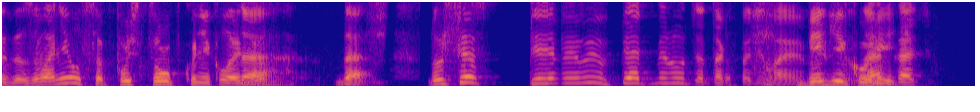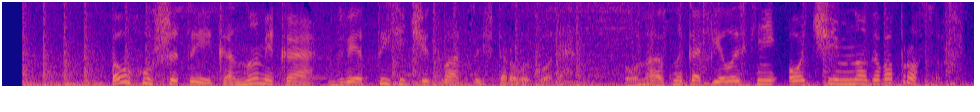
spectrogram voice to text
секунд. дозвонился, пусть трубку не кладет. Да, да. Ну, сейчас перерыв 5 минут, я так понимаю. Беги Миша, да, курить. Кать? Ох уж эта экономика 2022 года. У нас накопилось к ней очень много вопросов.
